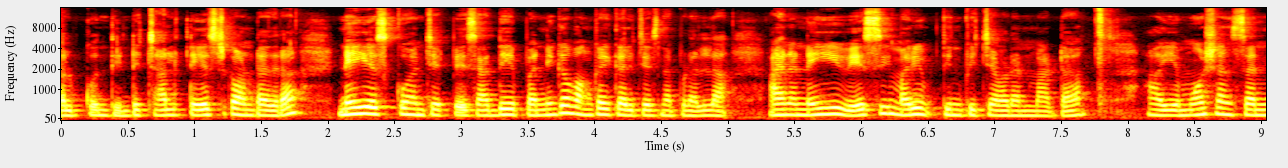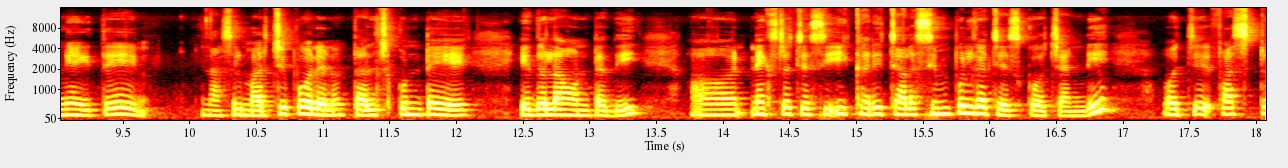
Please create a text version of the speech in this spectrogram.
కలుపుకొని తింటే చాలా టేస్ట్గా ఉంటుందిరా. నెయ్యి వేసుకో అని చెప్పేసి అదే పనిగా వంకాయ కర్రీ చేసినప్పుడల్లా ఆయన నెయ్యి వేసి మరీ తినిపించేవాడు అనమాట ఆ ఎమోషన్స్ అన్నీ అయితే అసలు మర్చిపోలేను. తలుచుకుంటే ఎదోలా ఉంటుంది. నెక్స్ట్ వచ్చేసి ఈ కర్రీ చాలా సింపుల్గా చేసుకోవచ్చండి. వచ్చే ఫస్ట్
